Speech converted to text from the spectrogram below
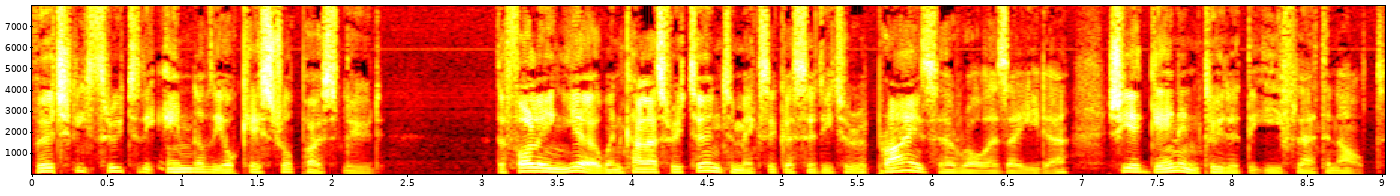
virtually through to the end of the orchestral postlude. The following year, when Callas returned to Mexico City to reprise her role as Aida, she again included the E flat and alt.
